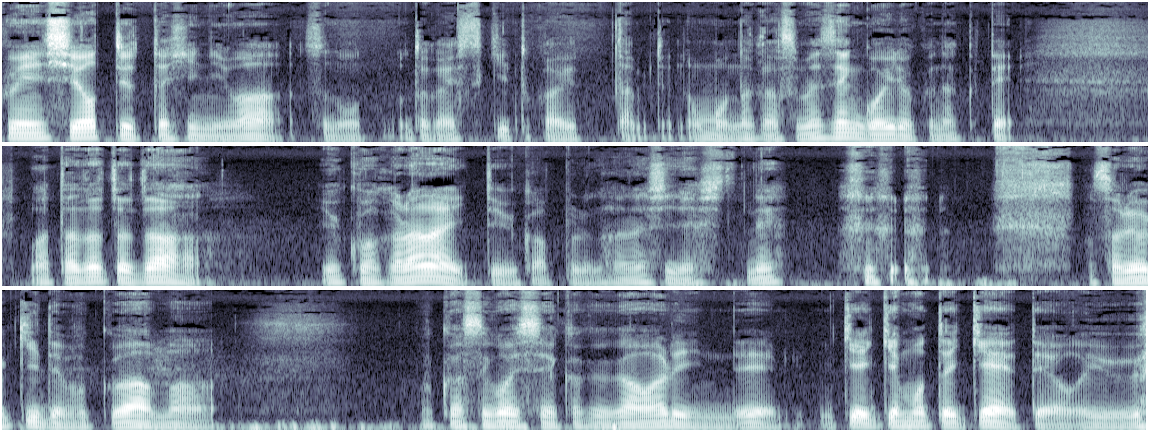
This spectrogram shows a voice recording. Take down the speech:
復縁しようって言った日にはそのお互い好きとか言ったみたいなもうなんかすみません語彙力なくてまあただただよくわからないっていうカップルの話ですね。それを聞いて僕はまあ僕はすごい性格が悪いんで「いけいけもっといけ」っていう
